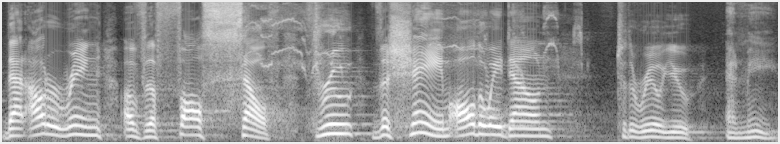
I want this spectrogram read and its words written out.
that outer ring of the false self, through the shame, all the way down to the real you and me.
